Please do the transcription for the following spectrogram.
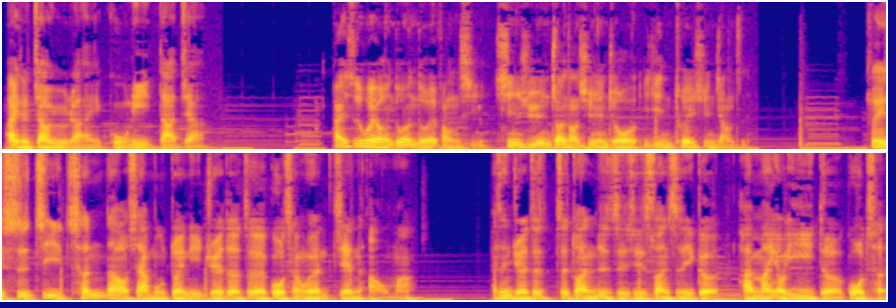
爱的教育来鼓励大家。还是会有很多人都会放弃，新训专场训练就已经退训这样子。所以实际撑到下部队，你觉得这个过程会很煎熬吗？还是你觉得这这段日子其实算是一个还蛮有意义的过程，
